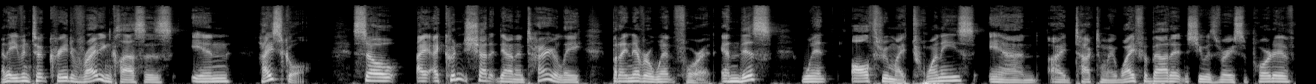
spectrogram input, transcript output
and I even took creative writing classes in high school. So I, I couldn't shut it down entirely, but I never went for it. And this went all through my 20s and I talked to my wife about it and she was very supportive.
